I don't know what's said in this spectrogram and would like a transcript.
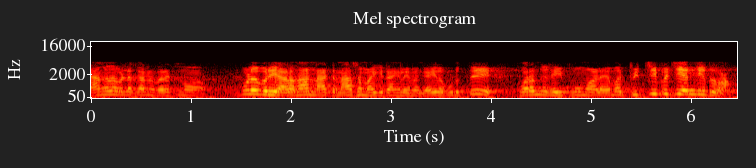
நாங்கள் தான் வெள்ளக்காரனை விரட்டணும். இவ்வளோ பெரிய அழகான நாட்டை நாசமாக்கிட்டாங்களே இவன் கையில் கொடுத்து குரங்கு கை பூமாலை மாதிரி பிச்சு பிச்சு எரிஞ்சுக்கிட்டு இருக்கான்.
